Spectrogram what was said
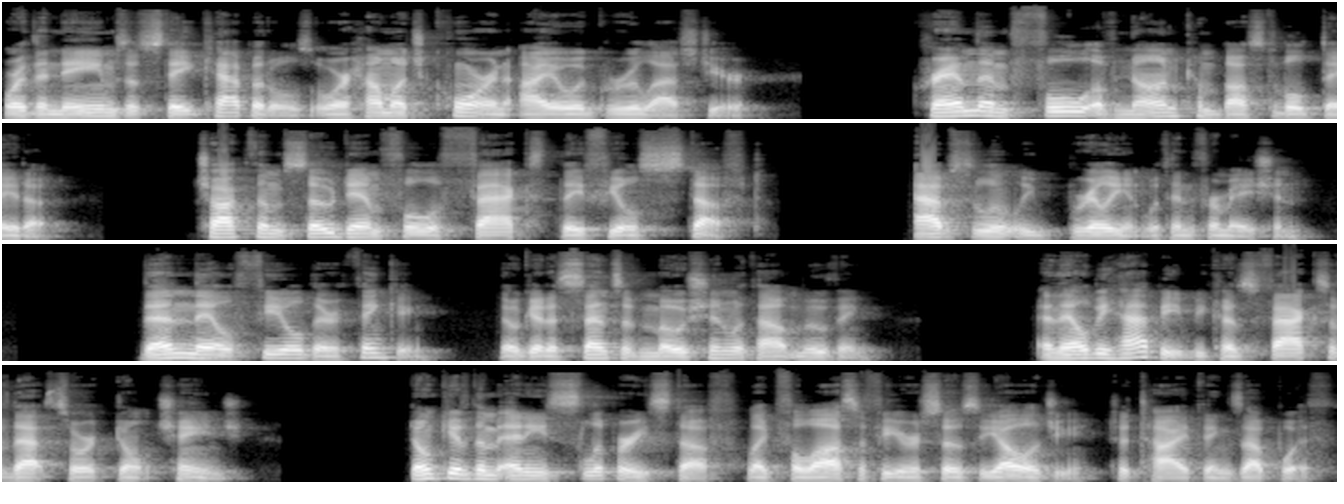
or the names of state capitals, or how much corn Iowa grew last year. Cram them full of non combustible data Chock them so damn full of facts they feel stuffed, absolutely brilliant with information. Then they'll feel they're thinking. They'll get a sense of motion without moving. And they'll be happy because facts of that sort don't change. Don't give them any slippery stuff like philosophy or sociology to tie things up with.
